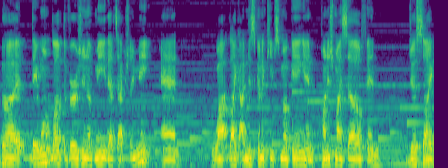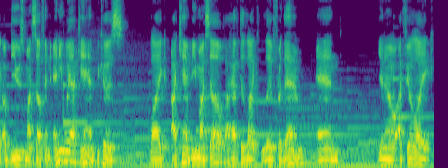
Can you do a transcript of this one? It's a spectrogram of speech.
but they won't love the version of me that's actually me? And like, I'm just gonna keep smoking and punish myself and just like abuse myself in any way I can because, like, I can't be myself. I have to like live for them, and you know, I feel like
